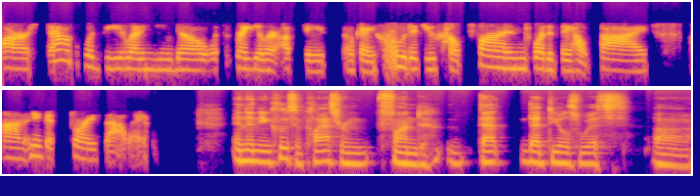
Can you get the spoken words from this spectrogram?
our staff would be letting you know with regular updates. Okay, who did you help fund? What did they help buy? Um, and you get stories that way. And then the Inclusive Classroom Fund that that deals with uh,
